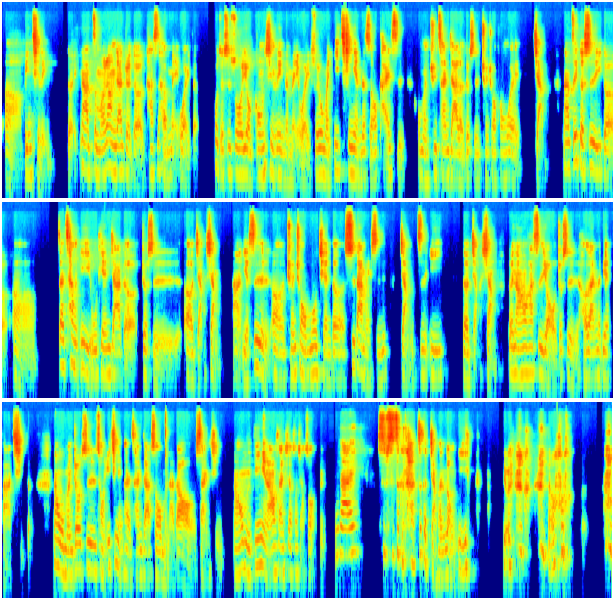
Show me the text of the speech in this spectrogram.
呃冰淇淋。对，那怎么让人家觉得它是很美味的，或者是说有公信力的美味？所以我们一七年的时候开始，我们去参加了就是全球风味奖。那这个是一个呃在倡议无添加的，就是呃奖项。啊，也是呃全球目前的四大美食奖之一的奖项，对，然后它是由就是荷兰那边发起的。那我们就是从一七年开始参加的时候，我们拿到三星。然后我们第一年拿到三星的时候，想说，嗯，应该是不是这个他这个奖很容易？有，然后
